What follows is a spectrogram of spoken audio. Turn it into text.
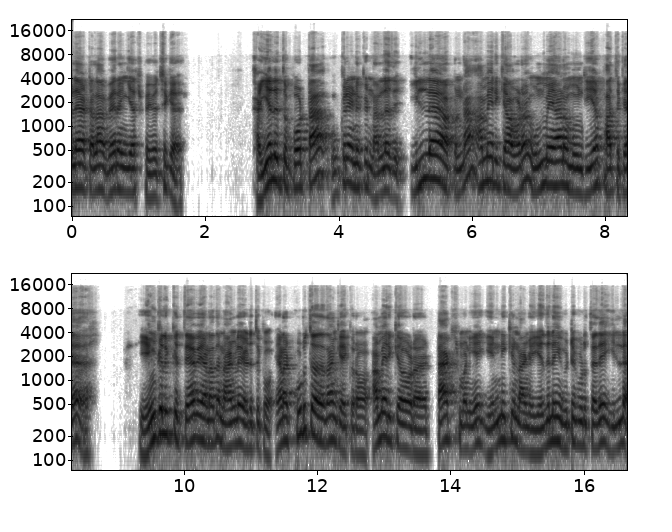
விளையாட்டெல்லாம் வேற எங்கேயாச்சும் போய் வச்சுக்க. கையெழுத்து போட்டால் உக்ரைனுக்கு நல்லது. இல்லை அப்படின்னா அமெரிக்காவோட உண்மையான மூஞ்சியை பார்த்துக்க. எங்களுக்கு தேவையானதை நாங்களே எடுத்துக்குவோம். ஏன்னா கொடுத்ததை தான் கேட்குறோம் அமெரிக்காவோட டேக்ஸ் மணியை என்றைக்கும் நாங்கள் எதுலேயும் விட்டு கொடுத்ததே இல்லை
